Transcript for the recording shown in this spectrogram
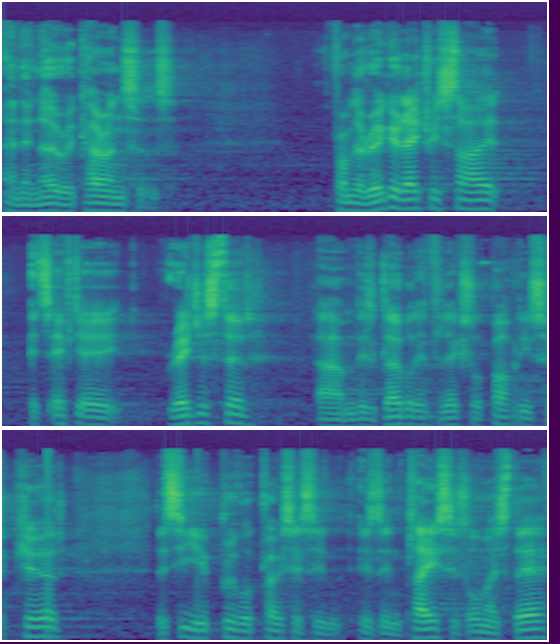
And there are no recurrences. From the regulatory side, it's FDA registered. Um, there's global intellectual property secured. The CE approval process in, is in place, it's almost there.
